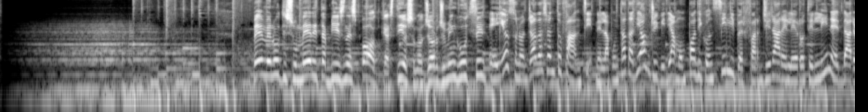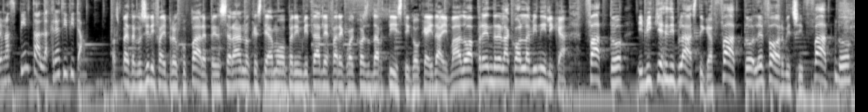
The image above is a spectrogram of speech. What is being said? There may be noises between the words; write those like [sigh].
Benvenuti su Merita Business Podcast, io sono Giorgio Minguzzi e io sono Giada Centofanti. Nella puntata di oggi vi diamo un po' di consigli per far girare le rotelline e dare una spinta alla creatività. Aspetta, così li fai preoccupare, penseranno che stiamo per invitarli a fare qualcosa d'artistico. Ok, dai, vado a prendere la colla vinilica. Fatto? I bicchieri di plastica. Fatto? Le forbici. Fatto?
